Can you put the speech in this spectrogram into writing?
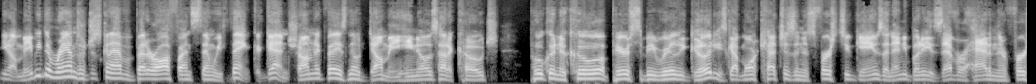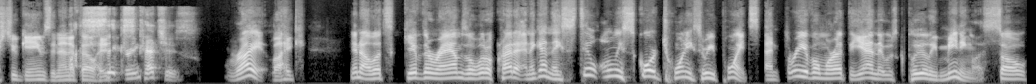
you know, maybe the Rams are just going to have a better offense than we think. Again, Sean McVay is no dummy. He knows how to coach. Puka Nacua appears to be really good. He's got more catches in his first two games than anybody has ever had in their first two games in NFL Six history. Six catches. Right. Like, you know, let's give the Rams a little credit. And again, they still only scored 23 points, and three of them were at the end that was completely meaningless. So,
